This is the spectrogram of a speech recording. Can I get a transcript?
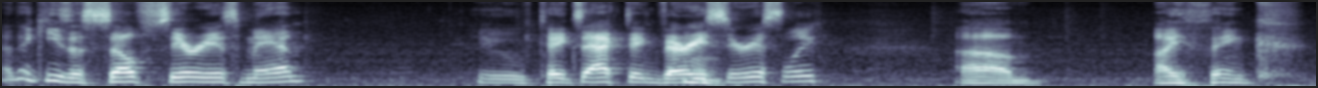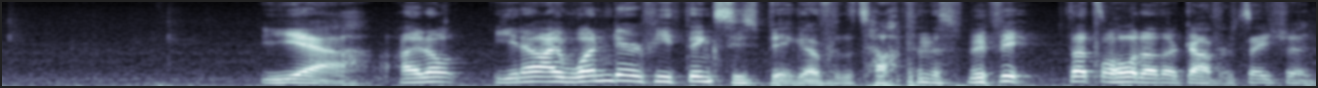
I think he's a self-serious man who takes acting very Hmm. seriously. Um, I think. Yeah, I don't. You know, I wonder if he thinks he's big over the top in this movie. That's a whole other conversation.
